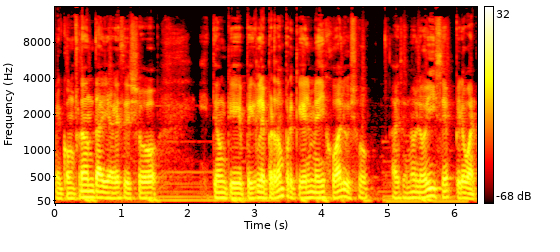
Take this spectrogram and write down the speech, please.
me confronta y a veces yo eh, tengo que pedirle perdón porque Él me dijo algo y yo a veces no lo hice, pero bueno,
